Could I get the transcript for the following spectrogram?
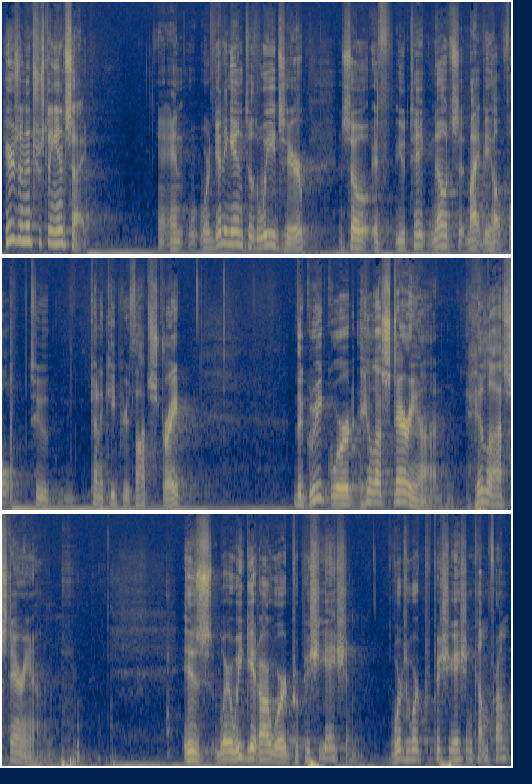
Here's an interesting insight, and we're getting into the weeds here. And so, if you take notes, it might be helpful to kind of keep your thoughts straight. The Greek word hilasterion, hilasterion, is where we get our word propitiation. Where does the word propitiation come from?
